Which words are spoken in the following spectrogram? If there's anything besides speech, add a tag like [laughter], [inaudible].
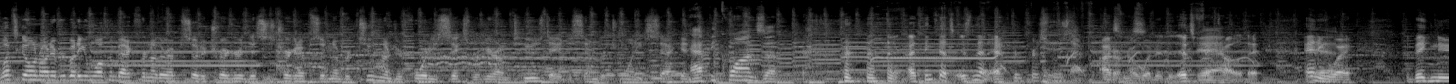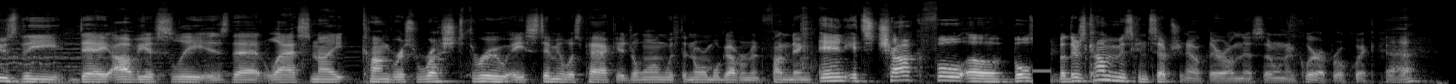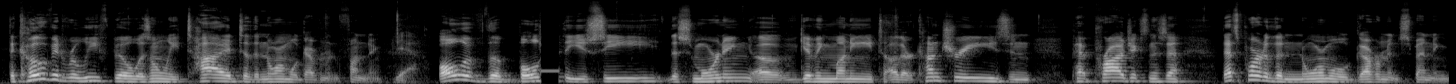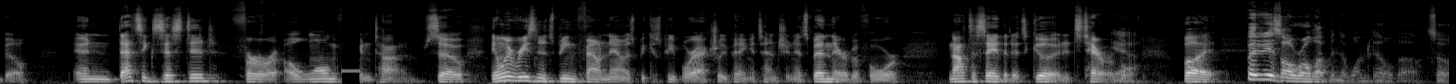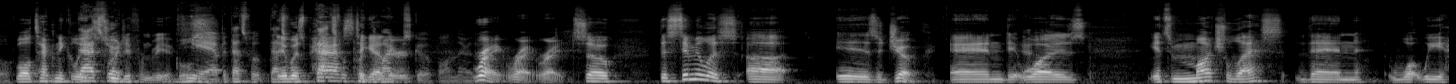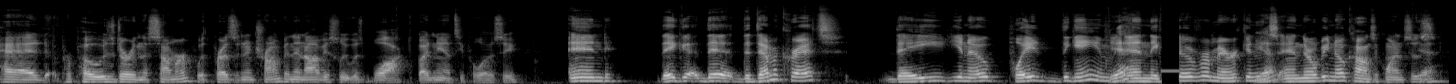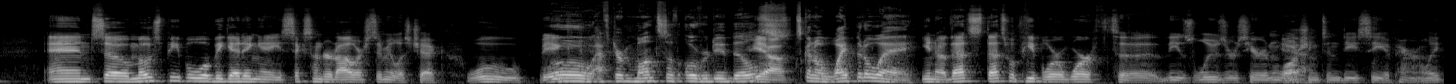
What's going on, everybody, and welcome back for another episode of Trigger. This is Trigger episode number 246. We're here on Tuesday, December 22nd. Happy Kwanzaa. [laughs] I think that's, isn't that after Christmas? is after I don't know what it is. It's a Yeah. holiday. Anyway, the big news the day, obviously, is that last night Congress rushed through a stimulus package along with the normal government funding, and it's chock full of bullshit. But there's a common misconception out there on this I want to clear up real quick. Uh huh. The COVID relief bill was only tied to the normal government funding. Yeah. All of the bullshit that you see this morning of giving money to other countries and pet projects and this that, that's part of the normal government spending bill. And that's existed for a long fucking time. So the only reason it's being found now is because people are actually paying attention. It's been there before. Not to say that it's good, it's terrible. Yeah. But But it is all rolled up into one bill, though. So well technically That's it's two what- different vehicles. yeah, but that's what that's It was what, that's passed what put together. The microscope on there. though. Right, right, right. So the stimulus uh, is a joke, and it Yeah. was. It's much less than what we had proposed during the summer with President Trump, and then obviously was blocked by Nancy Pelosi, and they the the Democrats. They, you know, played the game Yeah. and they over Americans, Yeah. and there will be no consequences. Yeah. And so most people will be getting a six hundred dollar stimulus check. Woo, big. Whoa! After months of overdue bills, Yeah. it's gonna wipe it away. You know that's that's what people are worth to these losers here in Yeah. Washington D.C. Apparently,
